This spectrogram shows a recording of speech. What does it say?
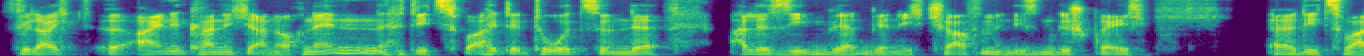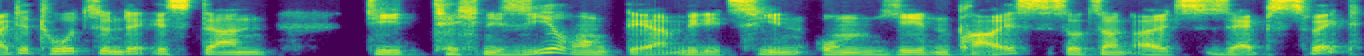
Vielleicht äh, eine kann ich ja noch nennen. Die zweite Todsünde, alle sieben werden wir nicht schaffen in diesem Gespräch. Äh, die zweite Todsünde ist dann die Technisierung der Medizin um jeden Preis, sozusagen als Selbstzweck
